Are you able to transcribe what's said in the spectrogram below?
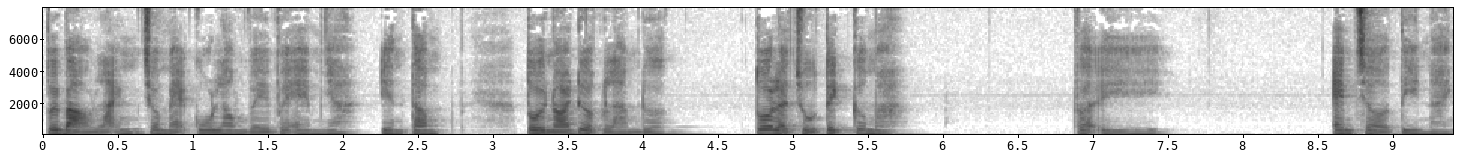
Tôi bảo lãnh cho mẹ cô Long về với em nhé. Yên tâm. Tôi nói được làm được. Tôi là chủ tịch cơ mà. Vậy... Em chờ tin anh.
